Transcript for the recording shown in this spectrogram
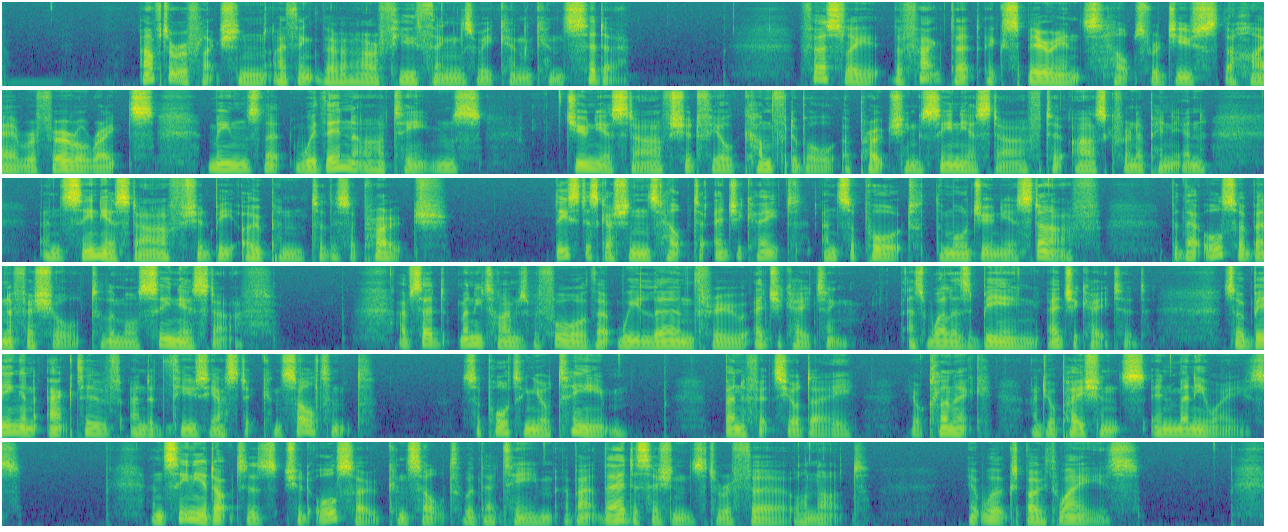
After reflection, I think there are a few things we can consider. Firstly, the fact that experience helps reduce the higher referral rates means that within our teams, junior staff should feel comfortable approaching senior staff to ask for an opinion, and senior staff should be open to this approach. These discussions help to educate and support the more junior staff, but they're also beneficial to the more senior staff. I've said many times before that we learn through educating as well as being educated. So, being an active and enthusiastic consultant, supporting your team, benefits your day, your clinic, and your patients in many ways. And senior doctors should also consult with their team about their decisions to refer or not. It works both ways.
